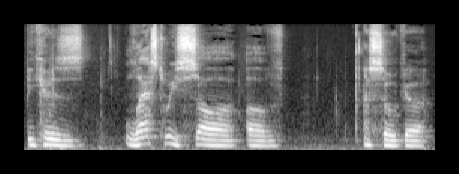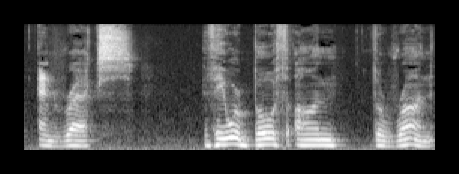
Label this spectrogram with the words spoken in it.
Because last we saw of Ahsoka and Rex, they were both on the run,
